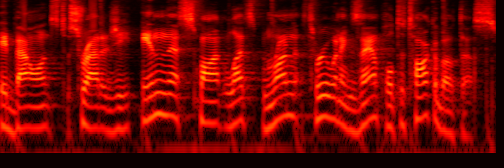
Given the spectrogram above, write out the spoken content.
a balanced strategy. In this spot, let's run through an example to talk about this.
